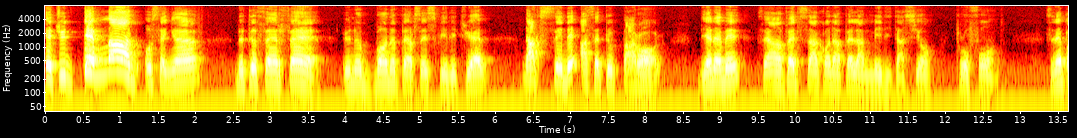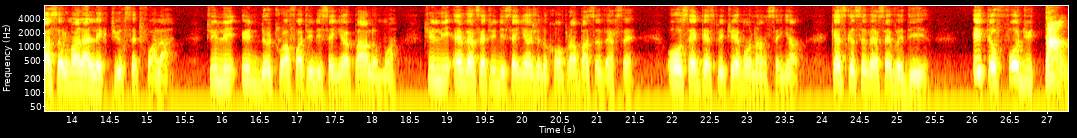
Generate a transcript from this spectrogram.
et tu demandes au Seigneur de te faire faire une bonne percée spirituelle, d'accéder à cette parole. Bien-aimé, c'est en fait ça qu'on appelle la méditation profonde. Ce n'est pas seulement la lecture cette fois-là. Tu lis une, deux, trois fois, tu dis Seigneur, parle-moi. Tu lis un verset, tu dis Seigneur, je ne comprends pas ce verset. Ô Saint-Esprit, tu es mon enseignant. Qu'est-ce que ce verset veut dire? Il te faut du temps.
